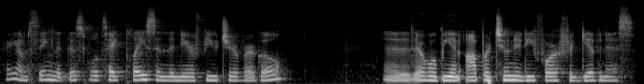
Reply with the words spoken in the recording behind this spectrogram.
Okay, I'm seeing that this will take place in the near future, Virgo. Uh, there will be an opportunity for forgiveness.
